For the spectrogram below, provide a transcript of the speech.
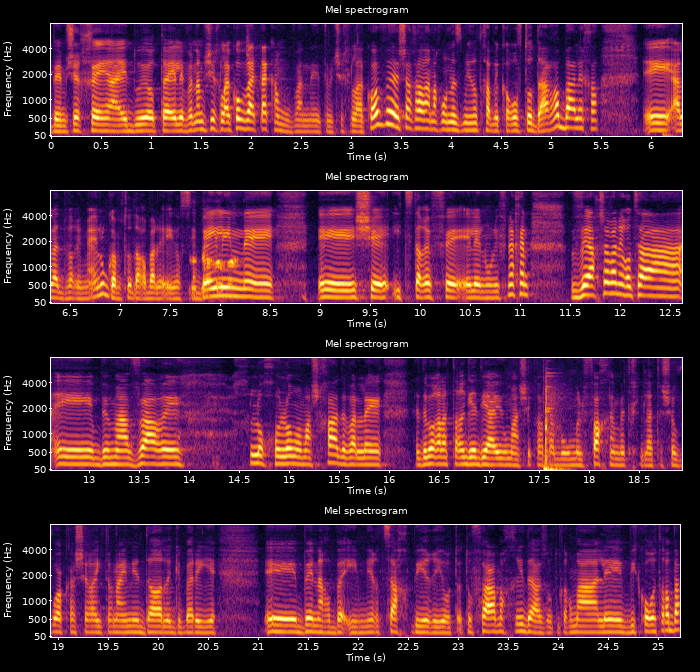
בהמשך העדויות האלה, ונמשיך לעקוב, ואתה כמובן תמשיך לעקוב. שחר, אנחנו נזמין אותך בקרוב. תודה רבה לך על הדברים האלו. גם תודה רבה ליוסי ביילין, שהצטרף אלינו לפני כן. ועכשיו אני רוצה במעבר לא, לא ממש חד, אבל uh, נדבר על הטרגדיה האיומה שקרתה באום אל-פחם בתחילת השבוע, כאשר העיתונאי נדר לגברי uh, בן 40 נרצח ביריות. התופעה המחרידה הזאת גרמה לביקורת רבה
